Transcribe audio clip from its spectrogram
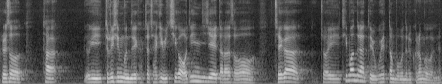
그래서 다 여기 들으신 분들이 각자 자기 위치가 어디인지에 따라서 제가 저희 팀원들한테 요구했던 부분들은 그런 거거든요.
